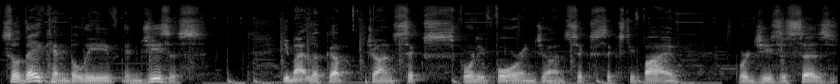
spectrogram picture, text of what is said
so they can believe in Jesus. You might look up John 6 44 and John 6 65, where Jesus says,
